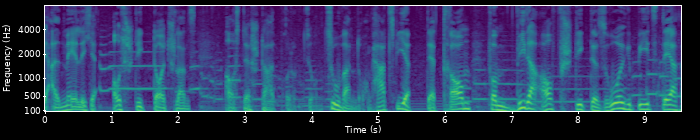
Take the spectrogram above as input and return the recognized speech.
der allmähliche Ausstieg Deutschlands aus der Stahlproduktion. Zuwanderung, Hartz IV, der Traum vom Wiederaufstieg des Ruhrgebiets, der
